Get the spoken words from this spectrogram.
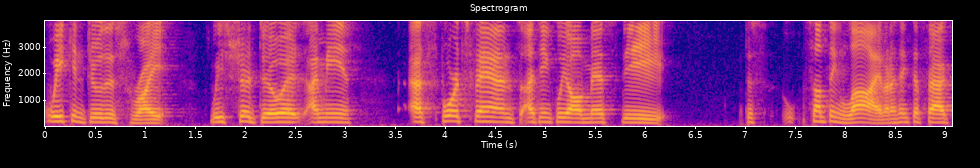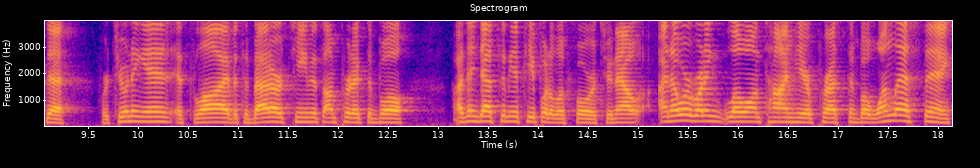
we can do this right, we should do it. I mean, as sports fans, I think we all miss the just something live, and I think the fact that we're tuning in, it's live, it's about our team, it's unpredictable I think that's going to give people to look forward to. Now, I know we're running low on time here, Preston, but one last thing.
